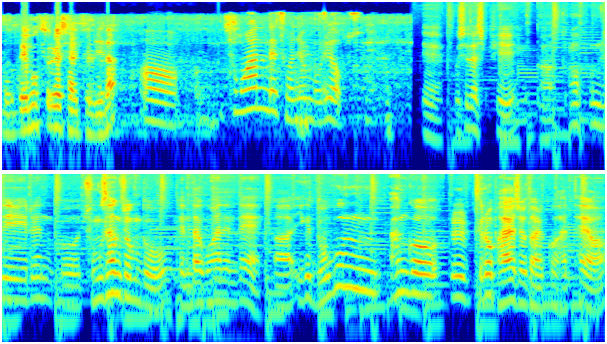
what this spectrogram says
뭐 내 목소리가 잘 들리나? 어. 통화하는데 전혀 무리 없어. 예, 보시다시피 아, 통화 품질은 뭐 중상 정도 된다고 하는데 아, 이거 녹음한 거를 들어봐야 저도 알 것 같아요.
